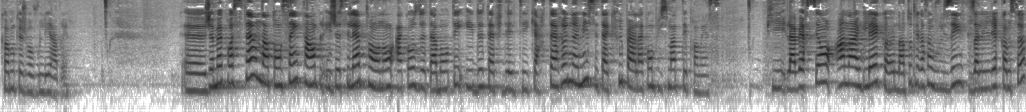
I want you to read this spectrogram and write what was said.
comme que je vais vous le lire après. Euh, je me prosterne dans ton saint temple et je célèbre ton nom à cause de ta bonté et de ta fidélité, car ta renommée s'est accrue par l'accomplissement de tes promesses. Puis la version en anglais, dans toutes les versions que vous lisez, vous allez le lire comme ça,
